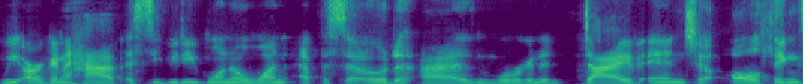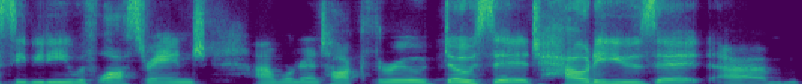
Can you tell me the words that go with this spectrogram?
We are going to have a CBD 101 episode uh, where we're going to dive into all things CBD with Lost Range. Um, we're going to talk through dosage, how to use it, um,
